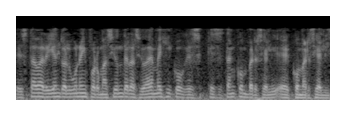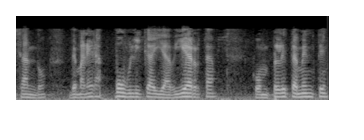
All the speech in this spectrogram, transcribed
Estaba leyendo alguna información de la Ciudad de México que, se están eh, comercializando de manera pública y abierta completamente,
